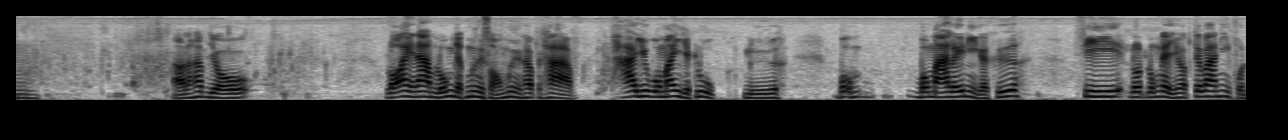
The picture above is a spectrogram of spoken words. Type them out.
มเอาละครับเดี๋ยวรอให้น้ำลงจากมือสองมือครับถ้าพายุบ่มาอีกลูก หรือบ่บ่มาเลยนี่ก็คือซีลดลงได้อยู่ครับ แต่ว่านี่ฝน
